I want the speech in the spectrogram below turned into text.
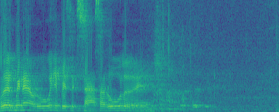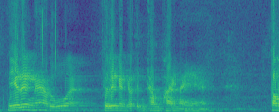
เรื่องไม่น่ารู้ก็ยังไปศึกษาสรู้เลย นี่เรื่องน่ารู้อะเป็นเรื่องกันเขาถึงทำภายในฮะต้อง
